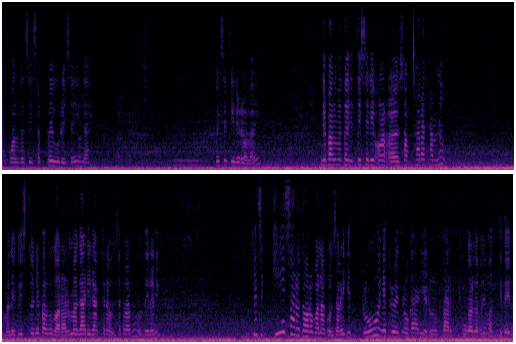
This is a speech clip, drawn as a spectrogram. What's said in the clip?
त्यो पल्लो चाहिँ सबै उ रहेछ है गा। पैसा तिरेर होला है? नेपालमा त त्यसरी सक्छ र थाम्नु? भनेको यस्तो नेपालको घरहरूमा गाडी राखेर हुन्छ तपाईँको हुँदैन नि? त्यो चाहिँ के साह्रो डह्रो बनाएको हुन्छ र यत्रो यत्रो यत्रो गाडीहरू पार्किङ गर्दा पनि भत्किँदैन।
